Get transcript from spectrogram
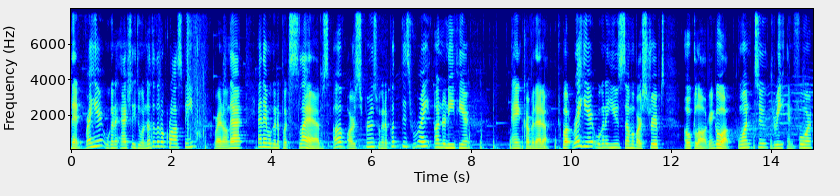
Then right here, we're gonna actually do another little cross beam right on that. And then we're gonna put slabs of our spruce. We're gonna put this right underneath here and cover that up. But right here, we're gonna use some of our stripped oak log and go up. One, two, three, and four.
